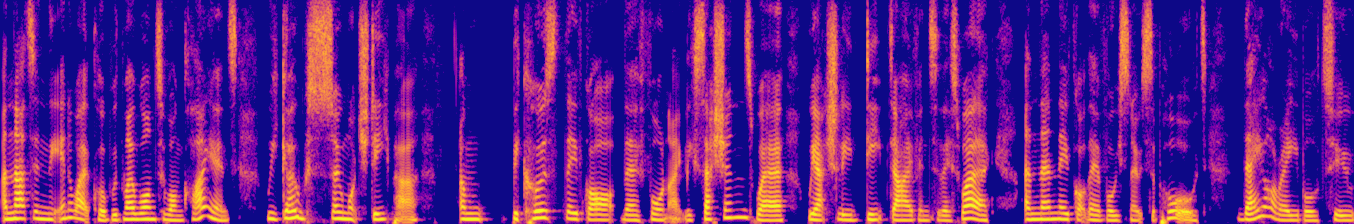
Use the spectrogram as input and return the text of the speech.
And that's in the Inner Work Club with my one to one clients. We go so much deeper. And because they've got their fortnightly sessions where we actually deep dive into this work, and then they've got their voice note support, they are able to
